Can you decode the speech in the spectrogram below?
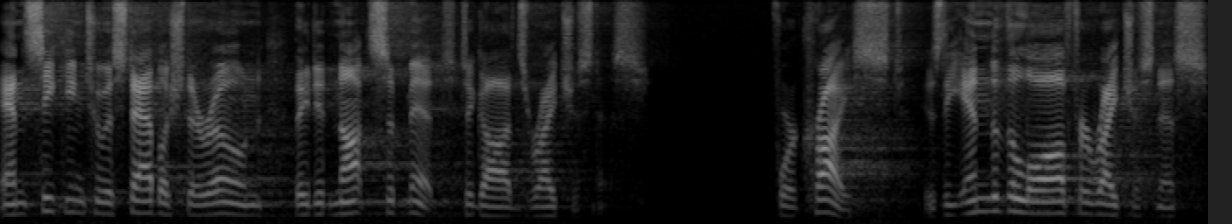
and seeking to establish their own, they did not submit to God's righteousness. For Christ is the end of the law for righteousness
